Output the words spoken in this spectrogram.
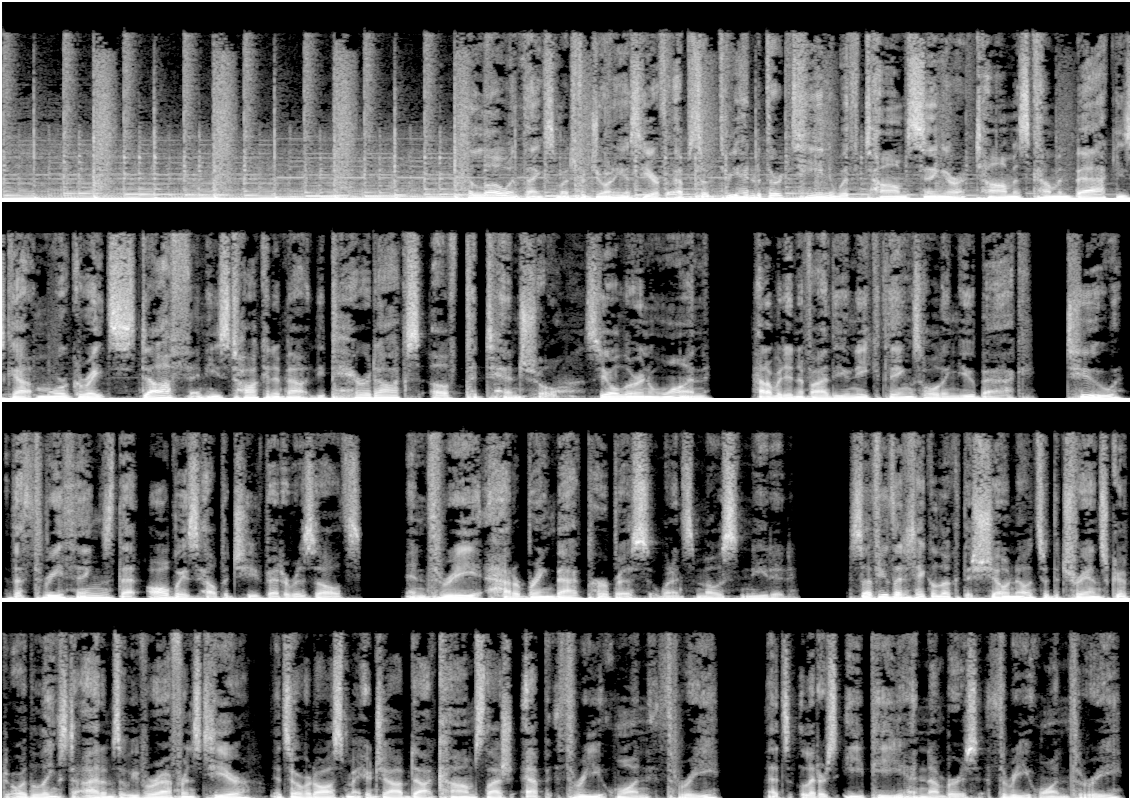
Hello, and thanks so much for joining us here for episode 313 with Thom Singer. Thom is coming back. He's got more great stuff, and he's talking about the paradox of potential. So you'll learn one, how to identify the unique things holding you back. Two, the three things that always help achieve better results. And three, how to bring back purpose when it's most needed. So if you'd like to take a look at the show notes or the transcript or the links to items that we've referenced here, it's over at awesomeatyourjob.com slash ep313. That's letters EP and numbers 313.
